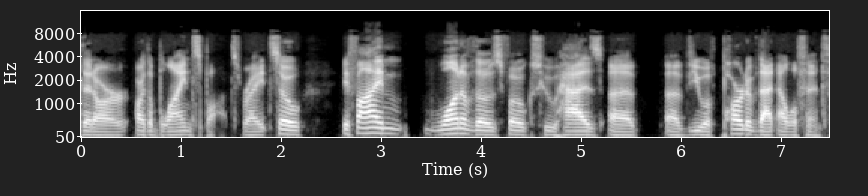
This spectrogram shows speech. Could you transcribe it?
that are are the blind spots, right? So if I'm one of those folks who has a, a view of part of that elephant,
